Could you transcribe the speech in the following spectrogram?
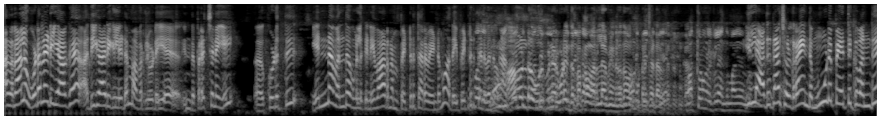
அதனால் உடனடியாக அதிகாரிகளிடம் அவர்களுடைய இந்த பிரச்சனையை கொடுத்து என்ன வந்து அவங்களுக்கு நிவாரணம் பெற்றுத்தர வேண்டுமோ அதை பெற்றுத்தருவது இல்லை அதுதான் சொல்கிறேன் இந்த மூணு பேத்துக்கு வந்து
